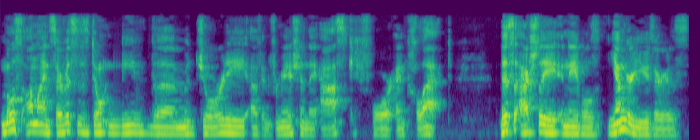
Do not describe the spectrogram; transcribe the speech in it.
most online services don't need the majority of information they ask for and collect. This actually enables younger users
